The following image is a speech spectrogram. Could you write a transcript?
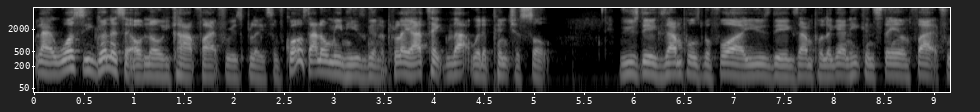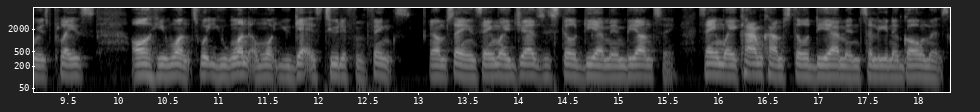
Like, what's he gonna say? Oh no, he can't fight for his place. Of course, I don't mean he's gonna play. I take that with a pinch of salt. We used the examples before. I use the example again. He can stay and fight for his place all he wants. What you want and what you get is two different things. You know what I'm saying? Same way Jez is still DMing Beyonce. Same way Cam Cam still DMing Selena Gomez.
